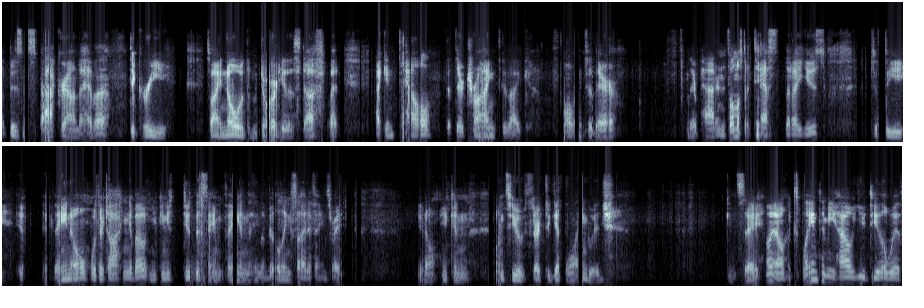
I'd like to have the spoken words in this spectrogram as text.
a business background, I have a degree, so I know the majority of the stuff, but I can tell that they're trying to like fall into their their pattern. It's almost a test that I use to see if, if they know what they're talking about. And you can do the same thing in, in the building side of things, right? You know, you can, once you start to get the language, you can say, oh, you know, explain to me how you deal with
